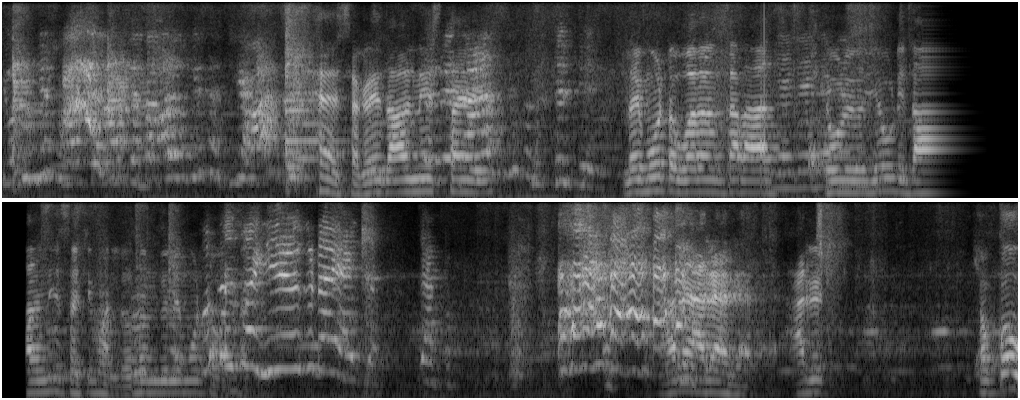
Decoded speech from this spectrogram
स्वतः आता डाळ दिसत हा. सगळे डाळ नेसताय लय मोठं वरण करा. एवढी एवढी डाळ डाळ नेसाची म्हणलं. वरण बी लय मोठं. अरे अरे अरे अरे. नको.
